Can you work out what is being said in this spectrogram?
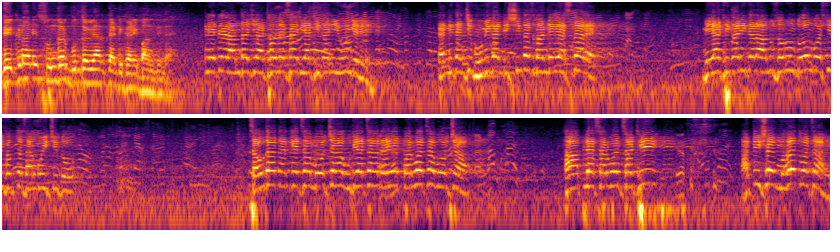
देखणं आणि सुंदर बुद्ध विहार त्या ठिकाणी बांधलेलं आहे. नेते रामदासजी आठवले साहेब या ठिकाणी येऊन गेले. त्यांनी त्यांची भूमिका निश्चितच मांडलेली असणार आहे. मी या ठिकाणी त्याला अनुसरून दोन गोष्टी फक्त सांगू इच्छितो. चौदा तारखेचा मोर्चा उद्याचा नाही परवाचा मोर्चा. हा आपल्या सर्वांसाठी अतिशय महत्त्वाचा आहे.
